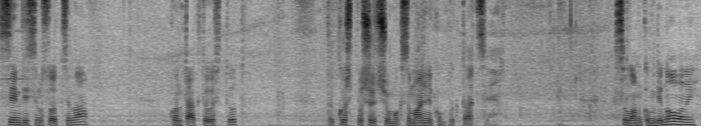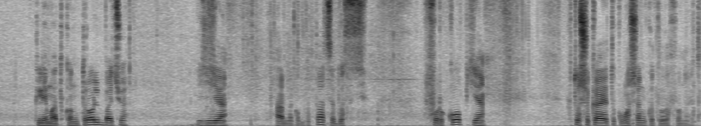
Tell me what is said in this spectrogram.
7800 ціна. Контакти ось тут. Також пишуть, що максимальні комплектації. Салон комбінований, клімат-контроль бачу. Є гарна комплектація, досить Форкоп є. Хто шукає таку машинку, телефонуйте.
